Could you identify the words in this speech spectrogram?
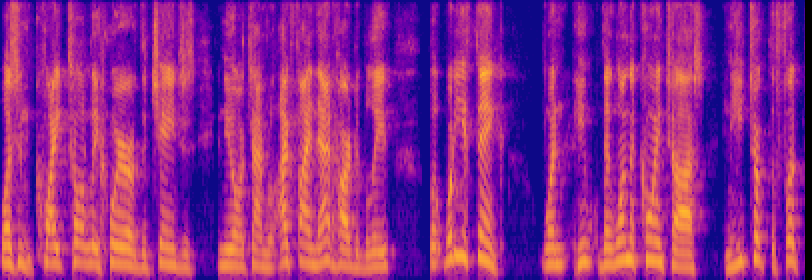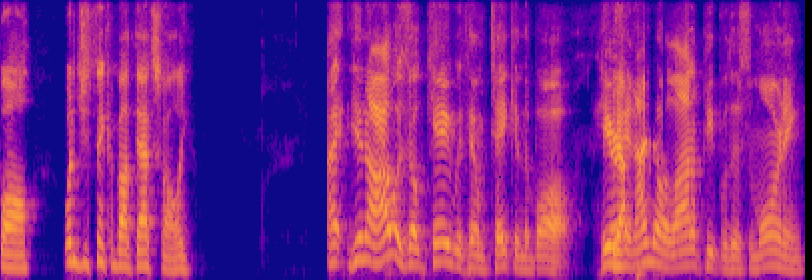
wasn't quite totally aware of the changes in the overtime rule. I find that hard to believe. But what do you think when he they won the coin toss and he took the football? What did you think about that, Solly? I, you know, I was okay with him taking the ball here, yep. and I know a lot of people this morning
